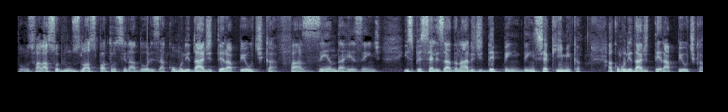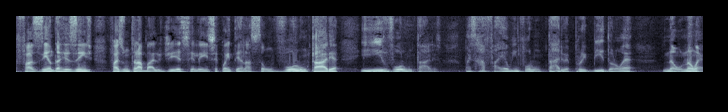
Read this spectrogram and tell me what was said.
Vamos falar sobre um dos nossos patrocinadores, a comunidade terapêutica Fazenda Resende, especializada na área de dependência química. A comunidade terapêutica Fazenda Resende faz um trabalho de excelência com a internação voluntária e involuntária. Mas, Rafael, involuntário é proibido, não é? Não, não é.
